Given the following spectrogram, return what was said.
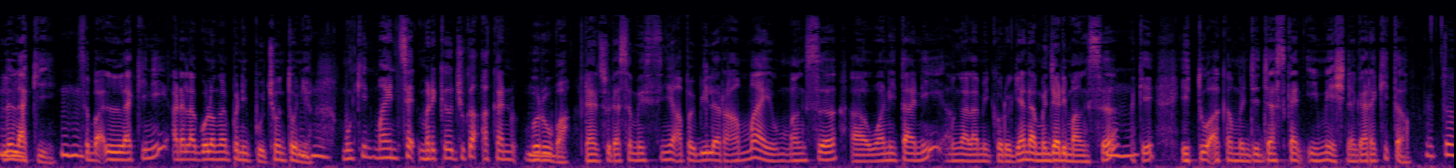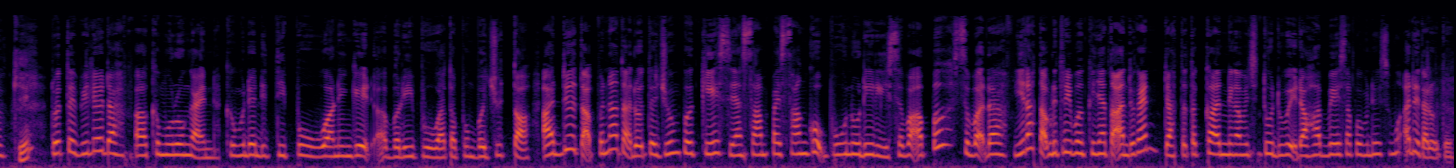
Lelaki. Mm-hmm. sebab lelaki ni adalah golongan penipu contohnya. Mm-hmm. mungkin mindset mereka juga akan mm-hmm. berubah dan sudah semestinya apabila ramai mangsa uh, wanita ni mengalami kerugian dan menjadi mangsa mm-hmm. okey itu akan menjejaskan imej negara kita. Betul. Okey? Doktor bila dah uh, kemurungan kemudian ditipu wang ringgit uh, beribu ataupun berjuta ada tak pernah tak doktor jumpa kes yang sampai sanggup bunuh diri? Sebab apa? Sebab dah yalah tak boleh terima kenyataan tu kan? Dah tertekan dengan macam tu duit dah habis apa benda semua. Ada tak doktor?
